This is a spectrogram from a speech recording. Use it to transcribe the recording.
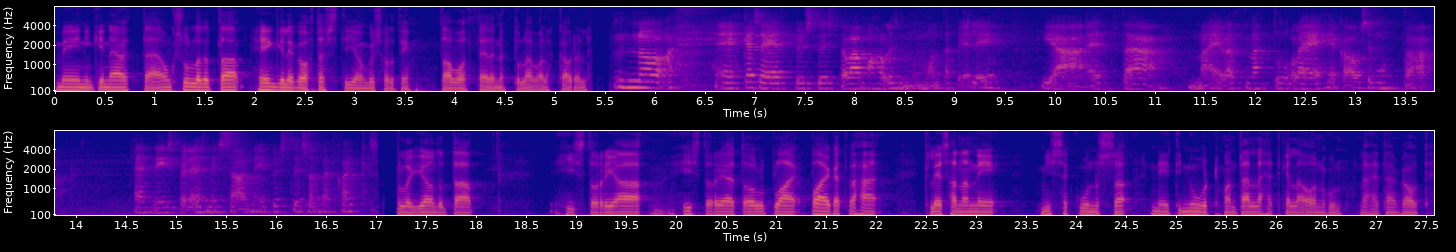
meininki näyttää. Onko sulla tota henkilökohtaisesti jonkun sortin tavoitteita nyt tulevalle kaudelle? No ehkä se, että pystyisi pelaamaan mahdollisimman monta peliä ja että no ei välttämättä tule ole ehjä kausi, mutta että niissä peleissä, missä on, niin pystyisi antaa kaikki. Sullakin on tota, historiaa, historiaa, että on ollut paikat vähän klesana, niin missä kunnossa Neiti Nordman tällä hetkellä on, kun lähdetään kauteen?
